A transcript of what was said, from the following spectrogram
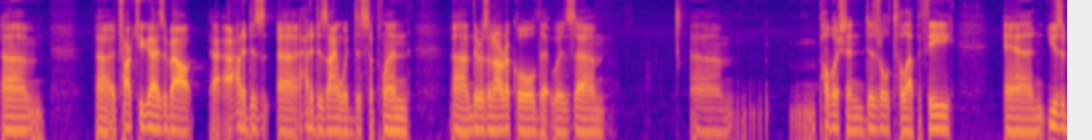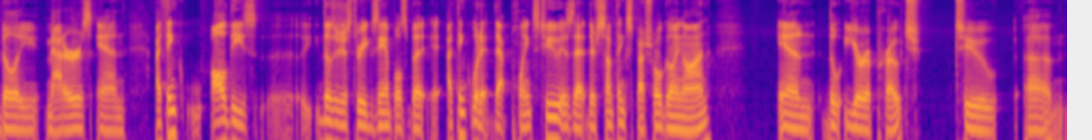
Um, uh, talk to you guys about uh, how to des- uh, how to design with discipline. Um, there was an article that was um, um, published in Digital Telepathy and Usability Matters. And I think all these, uh, those are just three examples, but I think what it, that points to is that there's something special going on in the, your approach to um,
